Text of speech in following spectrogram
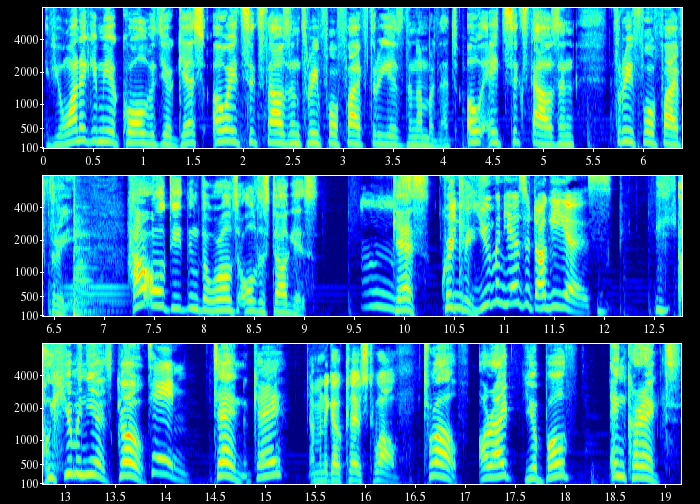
If you want to give me a call with your guess, 086000 3453 is the number. That's 086000 3453. How old do you think the world's oldest dog is? Mm. Guess quickly. Human years or doggy years? Oh, human years, go. 10. 10, okay? I'm gonna go close 12. 12. All right, you're both incorrect.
